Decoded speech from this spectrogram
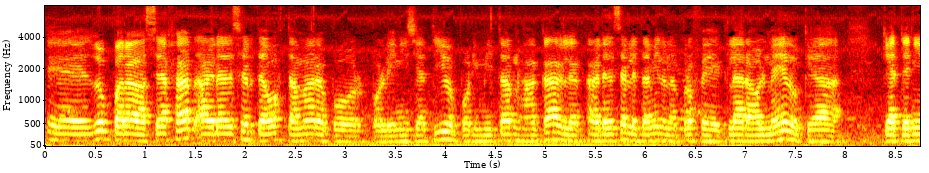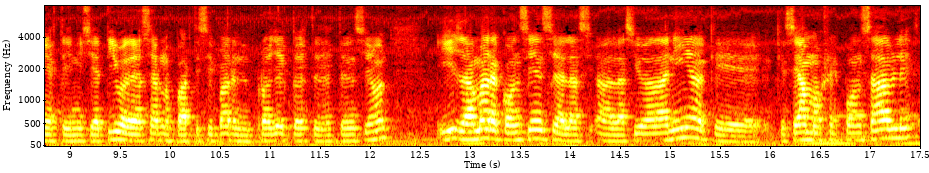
Eh, yo para cerrar, agradecerte a vos Tamara por, por la iniciativa, por invitarnos acá, agradecerle también a la profe Clara Olmedo que ha, que ha tenido esta iniciativa de hacernos participar en el proyecto este de extensión y llamar a conciencia a la, a la ciudadanía que, que seamos responsables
